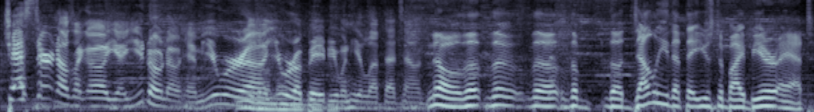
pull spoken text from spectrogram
Rochester, and I was like, oh yeah, you don't know him. You were You uh, you were a baby when he left that town. No, the the the the the deli that they used to buy beer at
